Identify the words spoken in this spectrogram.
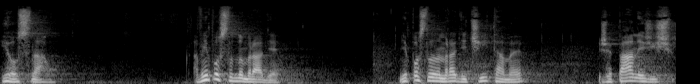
jeho snahu. A v neposlednom rade, v neposlednom rade čítame, že pán Ježiš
